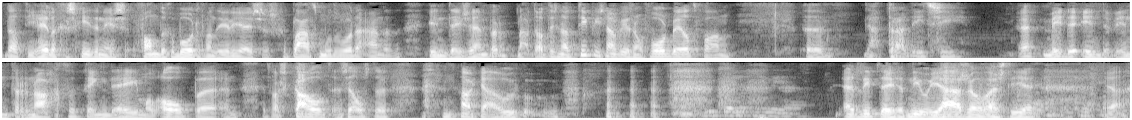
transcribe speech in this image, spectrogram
dat die hele geschiedenis van de geboorte van de Heer Jezus geplaatst moet worden aan in december. Nou, dat is nou typisch nou weer zo'n voorbeeld van uh, ja, traditie. Midden in de winternacht ging de hemel open en het was koud en zelfs de. Nou ja, hoe. het liep tegen het nieuwe jaar, zo was die. Hè? Ja.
